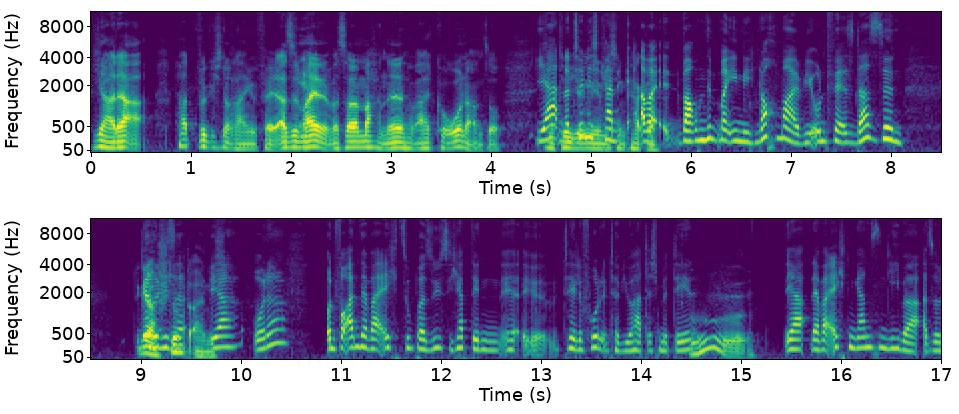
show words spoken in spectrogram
Ja, der hat wirklich noch reingefällt. Also, meine, was soll er machen, ne? War halt Corona und so. Ja, natürlich, ein kann. Aber warum nimmt man ihn nicht nochmal? Wie unfair ist das denn? Ja, stimmt eigentlich. Ja, oder? Und vor allem, der war echt super süß. Ich habe den äh, äh, Telefoninterview hatte ich mit denen. Uh. Ja, der war echt ein ganz ein Lieber. Also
